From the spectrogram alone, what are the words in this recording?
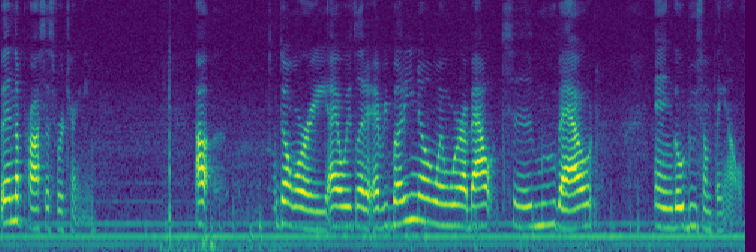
but in the process we're training. Uh, don't worry, I always let everybody know when we're about to move out and go do something else,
